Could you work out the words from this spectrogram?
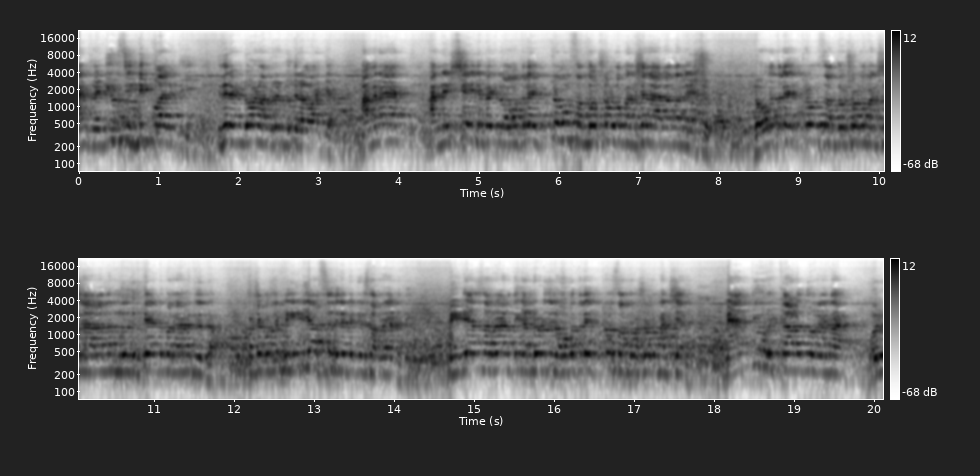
and reduce inequality ഇത് രണ്ടുമാണ് അവരുടെ മുദ്രാവാക്യം. അങ്ങനെ അന്വേഷിച്ച് കഴിഞ്ഞപ്പോ ലോകത്തിലെ ഏറ്റവും സന്തോഷമുള്ള മനുഷ്യൻ ആരാന്ന് അന്വേഷിച്ചു. ലോകത്തിലെ ഏറ്റവും സന്തോഷമുള്ള മനുഷ്യൻ ആരാന്ന് കൃത്യമായിട്ട് പറയാൻ പറ്റില്ല പക്ഷെ കുറച്ച് മീഡിയാസ് ഇതിനെ പറ്റി ഒരു സർവേ നടത്തി. മീഡിയാസ് സർവേ നടത്തി കണ്ടുപിടിച്ച് ലോകത്തിലെ ഏറ്റവും സന്തോഷമുള്ള മനുഷ്യൻ മാത്യു റിക്കാർഡ് എന്ന് പറയുന്ന ഒരു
